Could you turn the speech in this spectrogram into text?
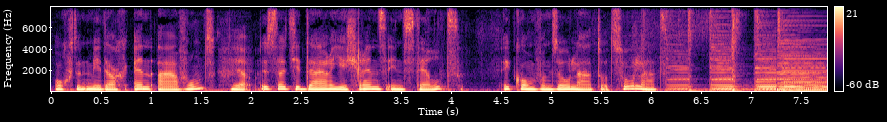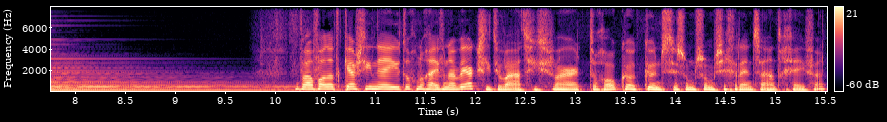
ochtend, middag en avond. Ja. Dus dat je daar je grens in stelt. Ik kom van zo laat tot zo laat. Ik wou van het kerstdiner toch nog even naar werksituaties... waar het toch ook kunst is om soms je grenzen aan te geven.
